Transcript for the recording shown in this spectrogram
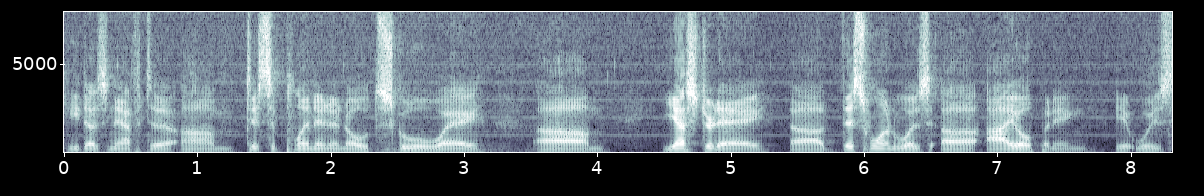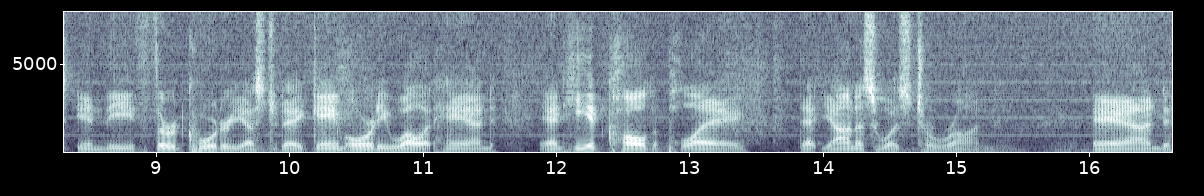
He doesn't have to um, discipline in an old school way. Um, yesterday, uh, this one was uh, eye opening. It was in the third quarter yesterday, game already well at hand, and he had called a play that Giannis was to run, and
